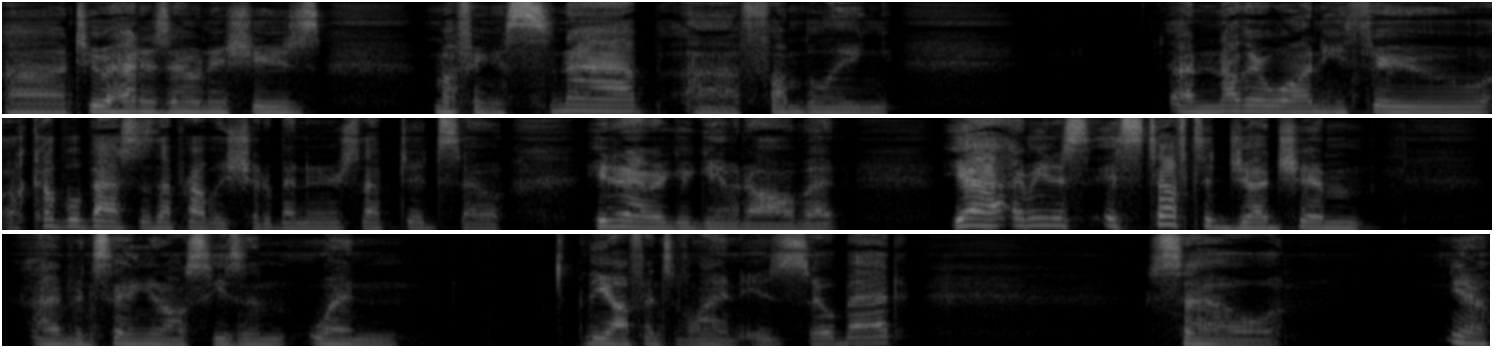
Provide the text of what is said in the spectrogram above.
Uh, Tua had his own issues, muffing a snap, uh, fumbling another one he threw a couple passes that probably should have been intercepted so he didn't have a good game at all but yeah i mean it's it's tough to judge him i've been saying it all season when the offensive line is so bad so you know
